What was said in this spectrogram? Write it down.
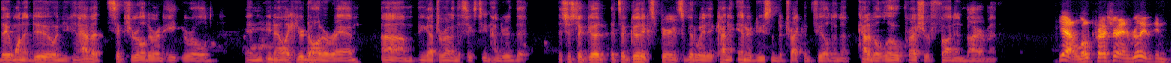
they want to do, and you can have a six year old or an eight year old, and you know like your daughter ran um, and got to run in the 1600. That it's just a good it's a good experience, a good way to kind of introduce them to track and field in a kind of a low pressure, fun environment. Yeah, low pressure and really in,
